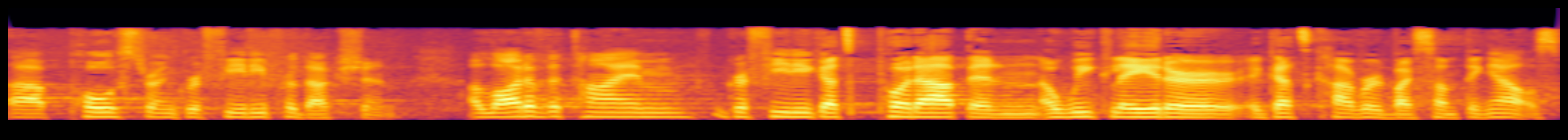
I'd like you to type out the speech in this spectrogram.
uh, poster and graffiti production. A lot of the time, graffiti gets put up, and a week later, it gets covered by something else.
